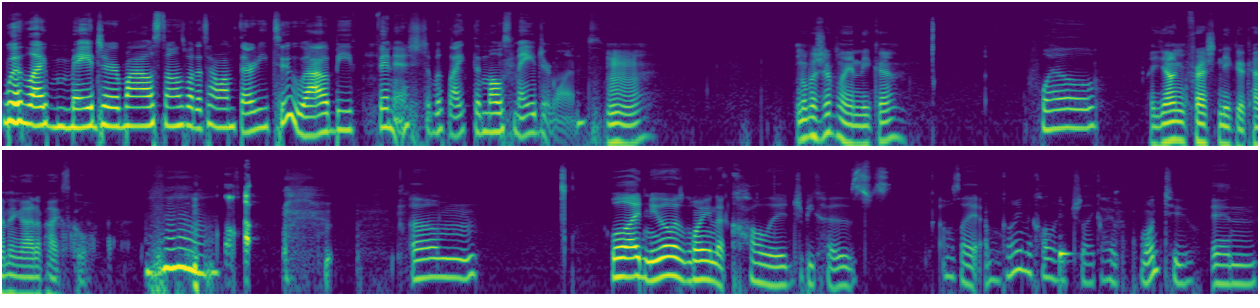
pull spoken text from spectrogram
with like major milestones by the time I'm 32. I would be finished with like the most major ones. hmm What was your plan, Nika? well, A young, fresh Nika coming out of high school. um, well, I knew I was going to college because I was like, I'm going to college. Like, I want to, and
